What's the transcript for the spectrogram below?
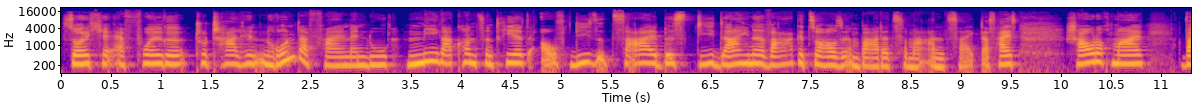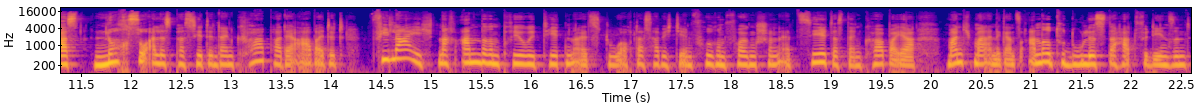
solche Erfolge total hinten runterfallen, wenn du mega konzentriert auf diese Zahl bist die deine Waage zu Hause im Badezimmer anzeigt. Das heißt, schau doch mal, was noch so alles passiert in deinem Körper. Der arbeitet vielleicht nach anderen Prioritäten als du. Auch das habe ich dir in früheren Folgen schon erzählt, dass dein Körper ja manchmal eine ganz andere To-Do-Liste hat. Für den sind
